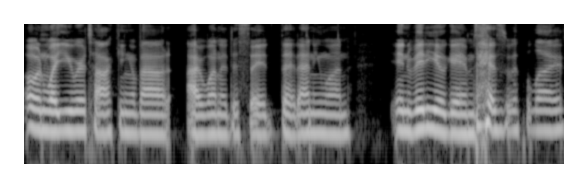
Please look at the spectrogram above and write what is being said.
Oh, and what you were talking about, I wanted to say that anyone in video games, as with life,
